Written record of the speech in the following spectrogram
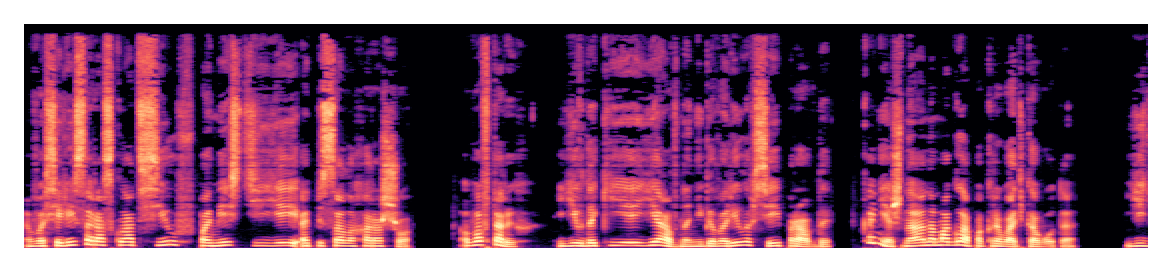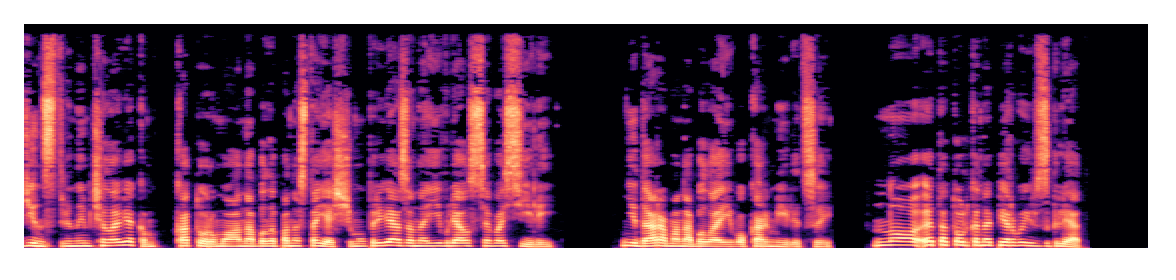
Василиса расклад сил в поместье ей описала хорошо. Во-вторых, Евдокия явно не говорила всей правды. Конечно, она могла покрывать кого-то. Единственным человеком, к которому она была по-настоящему привязана, являлся Василий. Недаром она была его кормилицей. Но это только на первый взгляд.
